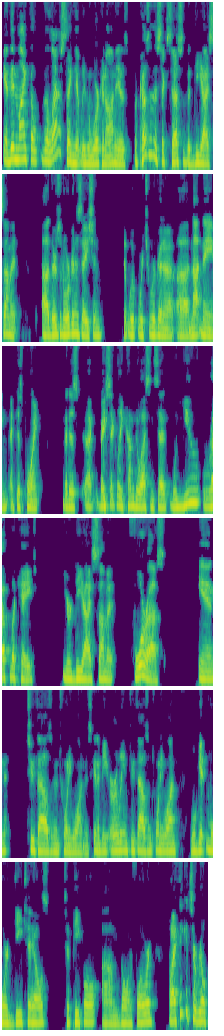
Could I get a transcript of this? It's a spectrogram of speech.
And then Mike, the, the last thing that we've been working on is because of the success of the DI summit, uh, there's an organization that w- which we're going to uh, not name at this point that has uh, basically come to us and said, "Will you replicate your DI summit for us in 2021?" It's going to be early in 2021. We'll get more details to people um, going forward, but I think it's a real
